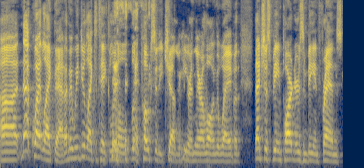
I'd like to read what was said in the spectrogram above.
Uh, not quite like that. I mean, we do like to take little little pokes at each other here and there along the way, but that's just being partners and being friends.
